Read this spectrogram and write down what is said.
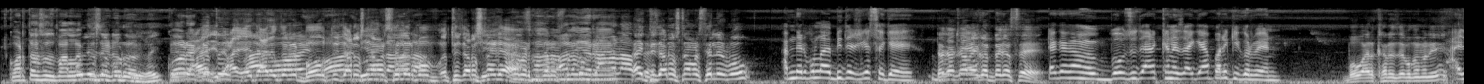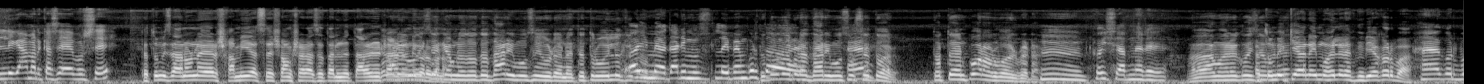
করতাছস ভালো লাগতেছে এটা ভাই। কর একটা তুই। এই- এই আরেকজনের বউ তুই জানোস না আমার ছেলের বউ তুই জানোস না এই তুই জানোস না আমার ছেলের বউ? আপনার বলা বিদেশ গেছে কে? টাকা কামাই করতে গেছে? টাকা বউ যদি আরেকখানে জায়গা পরে কি করবেন? বউ আর খানে যাব মানে আইলে লেগে আমার কাছে আয় পড়ছে। তা তুমি জানো না এর স্বামী আছে সংসার আছে তাহলে তার টানাটানি করো কেন কেমনে? তো দাড়ি মুছে ওঠে না তো তোর হইল কি ওই মেয়ে দাড়ি মুছলে প্রেম করতে হয়। দাড়ি মুছছে তোর। তোর তো এখন পড়ার বয়স বেটা। হুম কইছে আপনারে। হ্যাঁ আমারে কইছে তুমি কি এই মহিলার বিয়ে করবা? হ্যাঁ করব।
